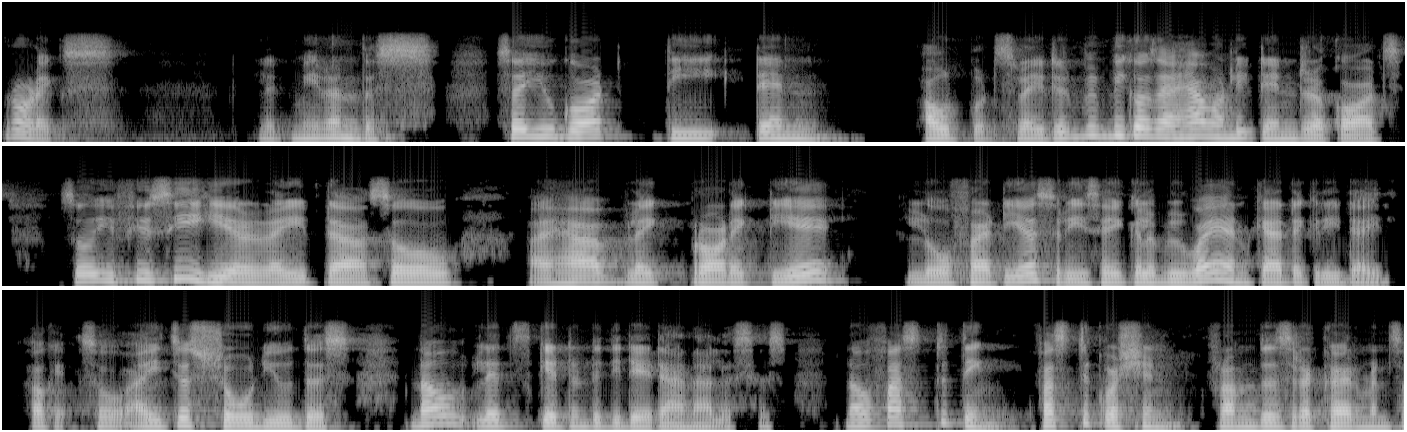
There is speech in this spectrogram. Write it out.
products. Let me run this. So you got the 10 outputs, right? Because I have only 10 records. So if you see here, right, uh, so I have like product A, low fat yes, recyclable Y and category dairy. Okay, so I just showed you this. Now let's get into the data analysis. Now first thing, first question from this requirements,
